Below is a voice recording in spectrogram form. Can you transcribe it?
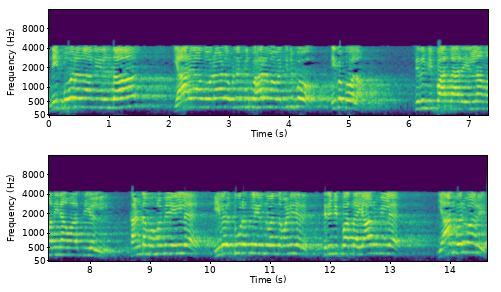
நீ போறதாக இருந்தால் யாரையாவது ஒரு ஆளை உனக்கு பகரமா வச்சுட்டு போ. இப்ப போலாம். திரும்பி பார்த்தாரு எல்லாம் மதினாவாசிகள். கண்ட முகமே இல்ல. இவர் தூரத்துல இருந்து வந்த மனிதர். திரும்பி பார்த்தா யாரும் இல்ல. யார் வருவாரு?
